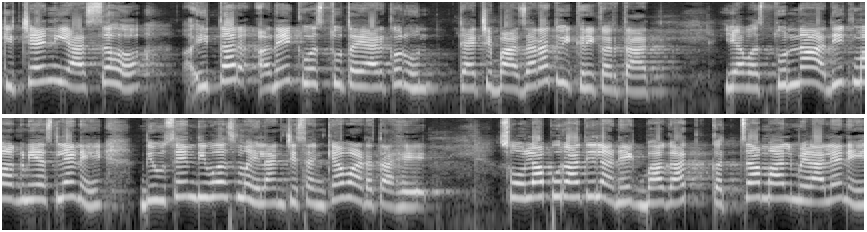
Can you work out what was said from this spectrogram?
किचन यासह इतर अनेक वस्तू तयार करून त्याची बाजारात विक्री करतात. या वस्तूंना अधिक मागणी असल्याने दिवसेंदिवस महिलांची संख्या वाढत आहे. सोलापुरातील अनेक भागात कच्चा माल मिळाल्याने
